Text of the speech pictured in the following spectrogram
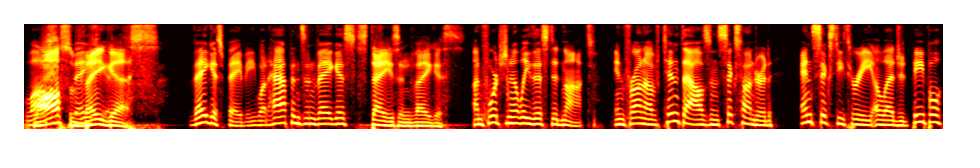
Las Vegas. Vegas, baby. What happens in Vegas? stays in Vegas. Unfortunately, this did not. In front of 10,663 alleged people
